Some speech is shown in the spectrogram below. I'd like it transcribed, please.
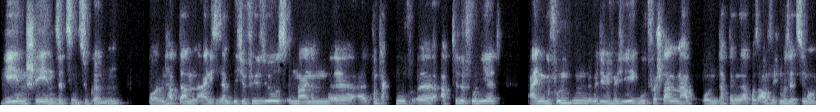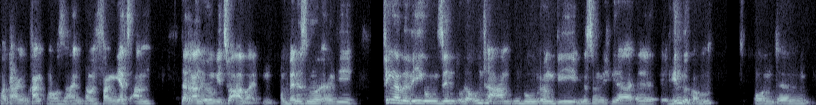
gehen, stehen, sitzen zu können. Und habe dann eigentlich sämtliche Physios in meinem äh, Kontaktbuch äh, abtelefoniert, einen gefunden, mit dem ich mich eh gut verstanden habe und habe dann gesagt, pass auf, ich muss jetzt hier noch ein paar Tage im Krankenhaus sein, aber wir fangen jetzt an, daran irgendwie zu arbeiten. Und wenn es nur irgendwie Fingerbewegungen sind oder Unterarmübungen, irgendwie müssen wir mich wieder äh, hinbekommen. Und ähm,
